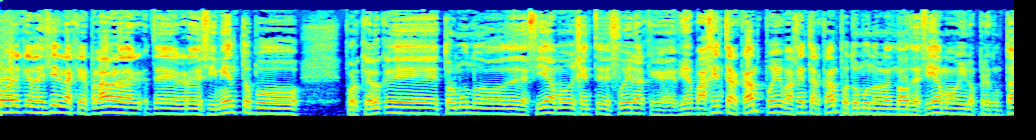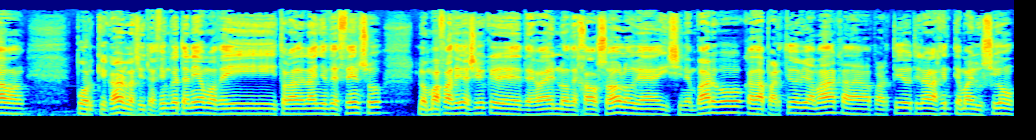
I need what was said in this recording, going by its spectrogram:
hay que decir las que palabras de, agradecimiento por porque es lo que todo el mundo decíamos y gente de fuera que va gente al campo, ¿eh? va gente al campo, todo el mundo nos decíamos y nos preguntaban porque claro, la situación que teníamos de ir toda el año en descenso, lo más fácil ha sido que de habernos dejado solos y sin embargo, cada partido había más, cada partido tenía la gente más ilusión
